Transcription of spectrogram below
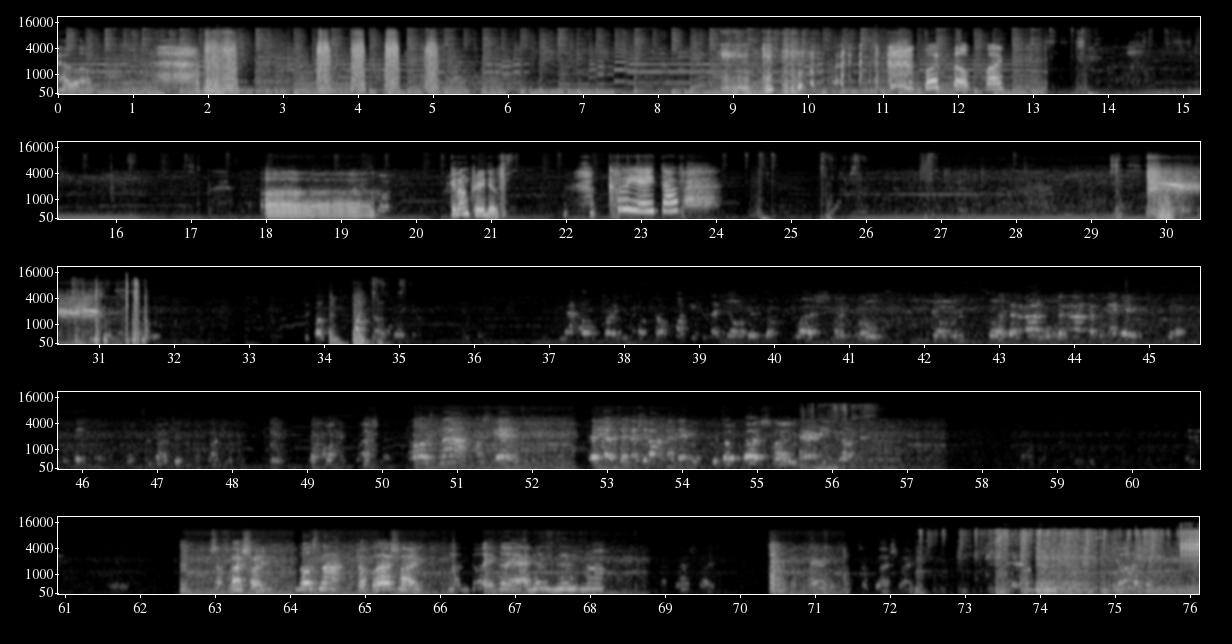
Hello. what the fuck? Uh, get on creative. Creative. It's a flashlight. No, it's not. It's a flashlight. No, do it, do it. I do do do. Flashlight. Hurry. It's a flashlight. Do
